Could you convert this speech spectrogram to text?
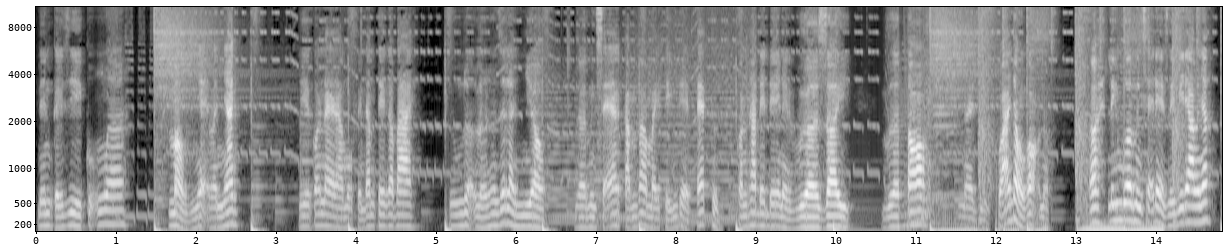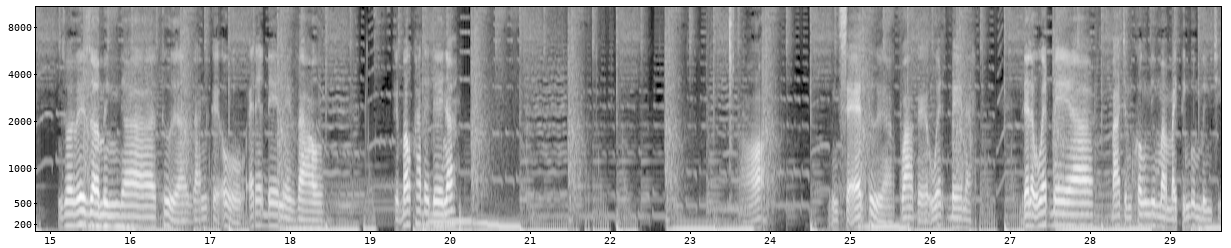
nên cái gì cũng uh, mỏng nhẹ và nhanh. Thì con này là 1,5 TB dung lượng lớn hơn rất là nhiều. Giờ mình sẽ cắm vào máy tính để test thử con HDD này vừa dày vừa to. Này thì quá nhỏ gọn rồi. Rồi link mua mình sẽ để dưới video nhé rồi bây giờ mình uh, thử à, uh, gắn cái ổ SSD này vào cái box HDD nhá. Đó. Mình sẽ thử uh, qua cái USB này. Đây là USB 3.0 nhưng mà máy tính của mình chỉ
